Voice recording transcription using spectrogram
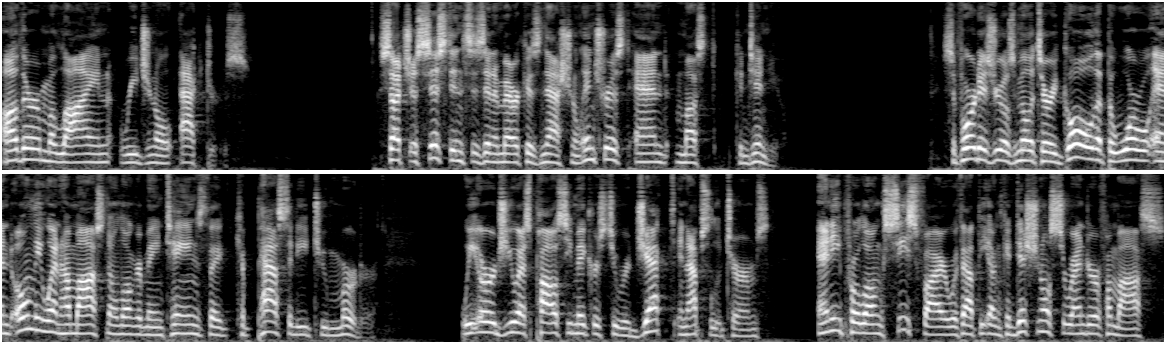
other malign regional actors. Such assistance is in America's national interest and must continue. Support Israel's military goal that the war will end only when Hamas no longer maintains the capacity to murder. We urge U.S. policymakers to reject, in absolute terms, any prolonged ceasefire without the unconditional surrender of Hamas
